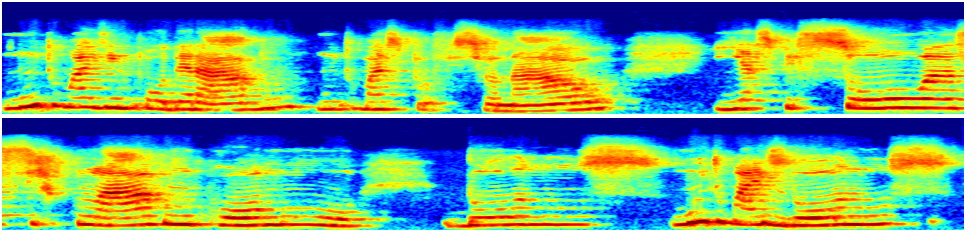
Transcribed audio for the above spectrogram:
muito mais empoderado, muito mais profissional, e as pessoas circulavam como donos, muito mais donos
